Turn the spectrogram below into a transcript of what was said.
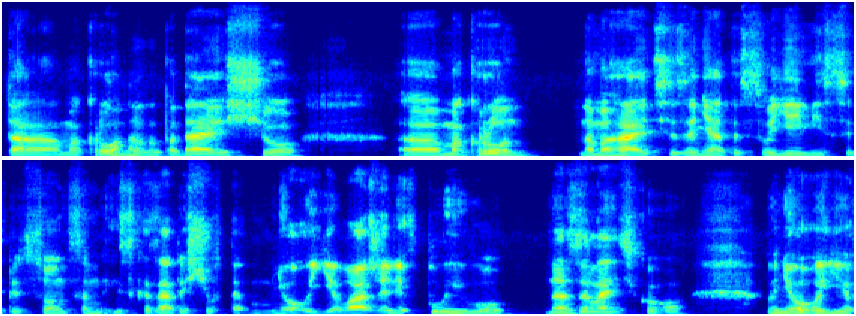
та Макрона випадає, що е, Макрон намагається зайняти своє місце під сонцем і сказати, що в нього є важелі впливу на Зеленського в нього є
